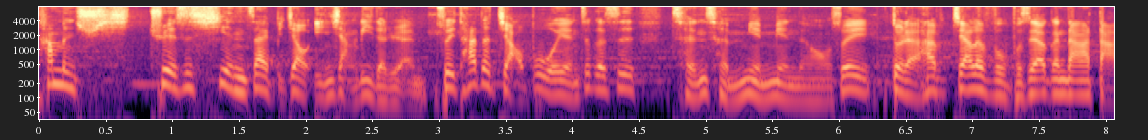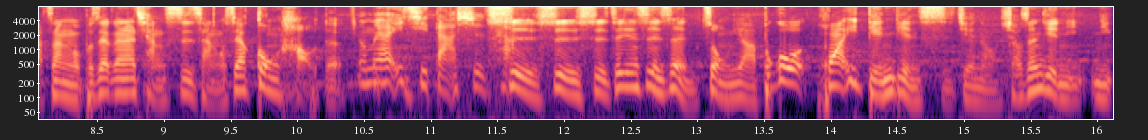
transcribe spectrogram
他们却是现在比较有影响力的人，所以他的脚步而言，这个是层层面面的哦。所以对了，他家乐福不是要跟大家打仗哦，不是要跟他抢市场，我是要共好的。我们要一起打市场。是是是，这件事情是很重要。不过花一点点时间哦，小陈姐，你你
